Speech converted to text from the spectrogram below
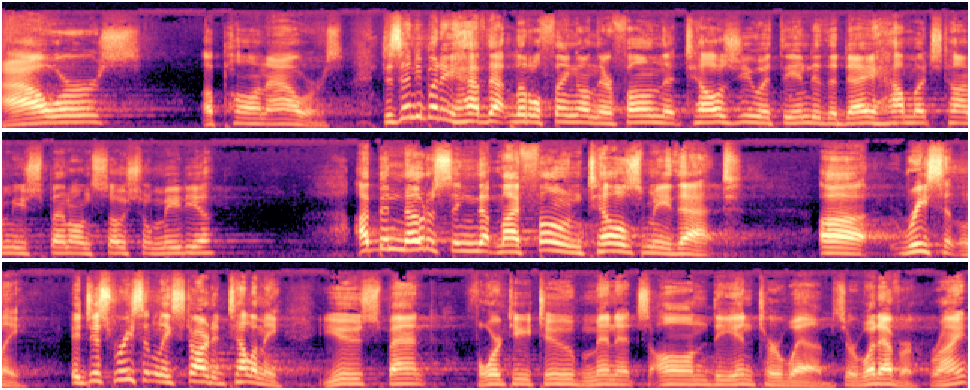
Hours upon hours. Does anybody have that little thing on their phone that tells you at the end of the day how much time you spent on social media? I've been noticing that my phone tells me that uh, recently. It just recently started telling me, you spent 42 minutes on the interwebs or whatever, right?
